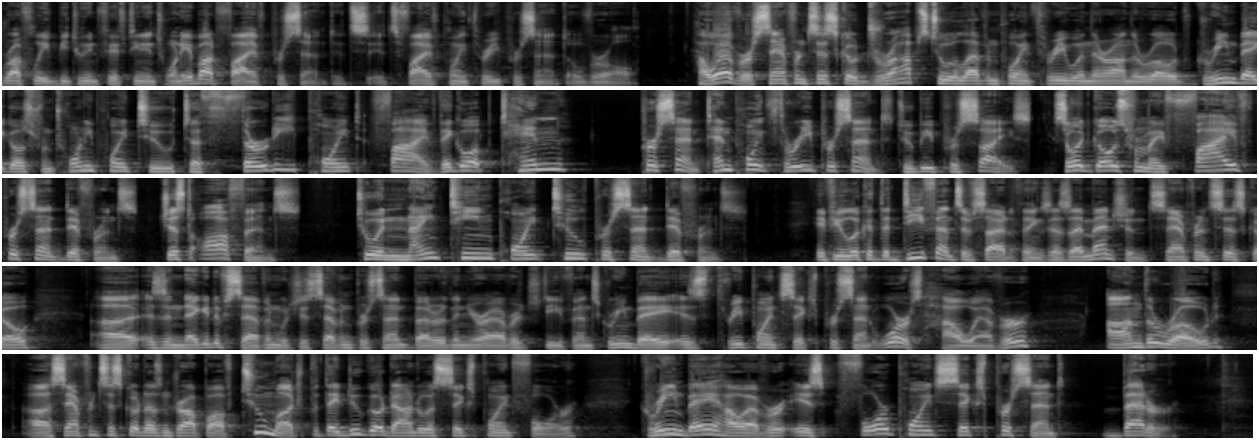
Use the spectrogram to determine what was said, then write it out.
roughly between 15 and 20, about 5%. It's it's 5.3% overall. However, San Francisco drops to 11.3 when they're on the road. Green Bay goes from 20.2 to 30.5. They go up 10%, 10.3% to be precise. So it goes from a 5% difference, just offense, to a 19.2% difference. If you look at the defensive side of things, as I mentioned, San Francisco uh, is a negative seven, which is 7% better than your average defense. Green Bay is 3.6% worse. However, on the road, uh, San Francisco doesn't drop off too much, but they do go down to a 6.4. Green Bay, however, is 4.6% better.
